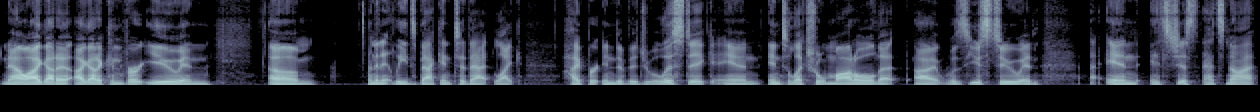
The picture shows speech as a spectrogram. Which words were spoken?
now I got to I got to convert you and um and then it leads back into that like hyper individualistic and intellectual model that I was used to and and it's just that's not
